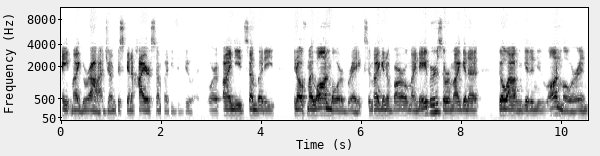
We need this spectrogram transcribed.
paint my garage i'm just going to hire somebody to do it. Or if i need somebody you know if my lawnmower breaks am i going to borrow my neighbors or am i going to go out and get a new lawnmower. And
